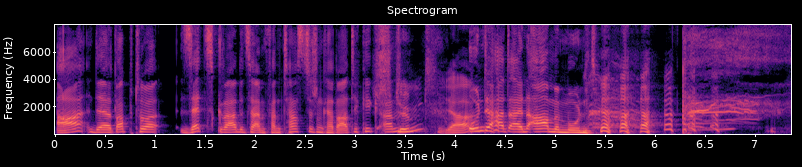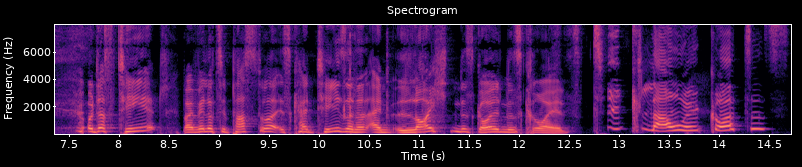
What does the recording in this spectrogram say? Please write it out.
A, der Raptor setzt gerade zu einem fantastischen Karate-Kick an. Stimmt, ja. Und er hat einen Arm im Mund. Und das T bei Velocipastor ist kein T, sondern ein leuchtendes goldenes Kreuz. Die Klaue Gottes.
